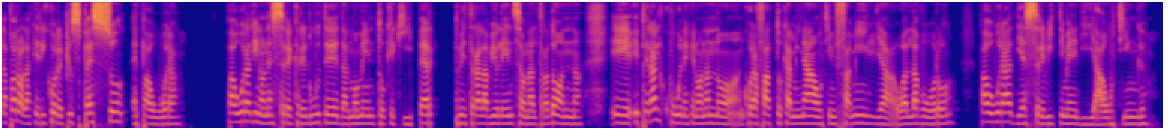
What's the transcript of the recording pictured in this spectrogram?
La parola che ricorre più spesso è paura. Paura di non essere credute dal momento che chi perpetra la violenza è un'altra donna e, e per alcune che non hanno ancora fatto coming out in famiglia o al lavoro, paura di essere vittime di outing.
